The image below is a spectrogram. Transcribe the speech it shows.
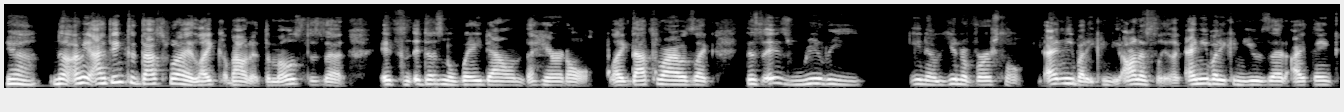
Yeah. No, I mean, I think that that's what I like about it the most is that it's it doesn't weigh down the hair at all. Like that's why I was like, this is really, you know, universal. Anybody can honestly, like anybody can use it. I think,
